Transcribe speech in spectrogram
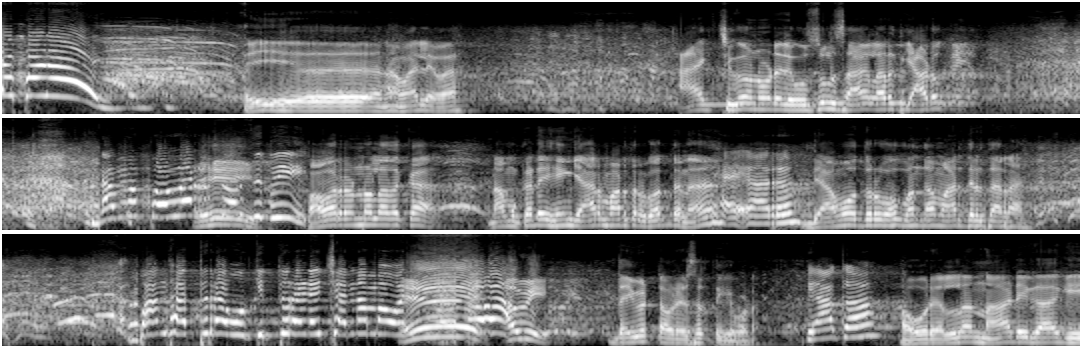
ಚಪ್ಪಾಳೆ! ಅಯ್ಯ ನಾವಲ್ಲೇವ ಆಯ್ಕೆ ಚಿಗೋ ನೋಡಲಿ ಉಸುಲು ಸಾಗಲಾರದ್ ಯಾಡೋ ಕೈ. ನಮ್ಮ ಪವರ್ ತೋರಿಸಿದ್ವಿ. ಪವರ್ ಅನ್ನೋಲ್ಲ ಅದಕ್ಕ. ನಮ್ಮ ಕಡೆ ಹಿಂಗೆ ಯಾರು ಮಾಡ್ತಾರ ಗೊತ್ತನ? ಯಾರು? ಡ್ಯಾಮೋ ದುರ್ಗ ಬಂದ ಮಾಡ್ತಿರ್ತಾರ. ಬಂದ್ ಹತ್ರ ಕಿತ್ತೂರಾಣಿ ಚೆನ್ನಮ್ಮ ಒಂದ್ ಏ ಹೇಳ್ತಾವ. ಅವಿ. ದಯವಿಟ್ಟು ಅವ್ರ ಹೆಸರು ತೆಗಿಬೇಡ. ಯಾಕ? ಅವರೆಲ್ಲ ನಾಡಿಗಾಗಿ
